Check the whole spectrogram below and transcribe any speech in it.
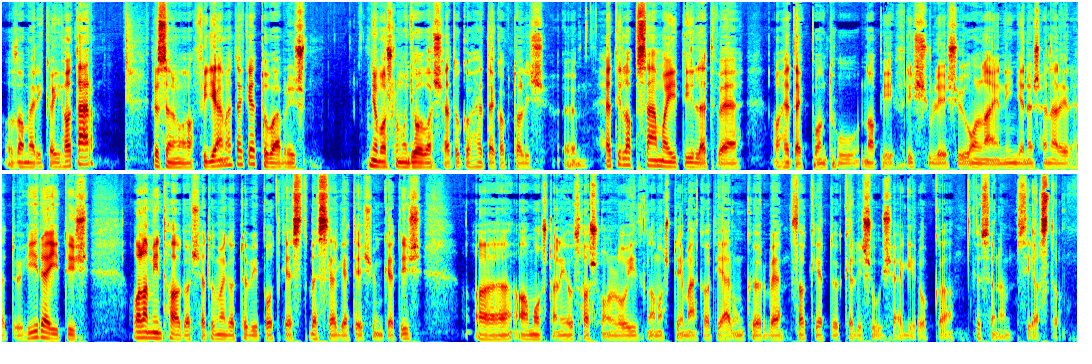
az amerikai határ. Köszönöm a figyelmeteket, továbbra is Javaslom, hogy olvassátok a hetek aktuális heti lapszámait, illetve a hetek.hu napi frissülésű online ingyenesen elérhető híreit is, valamint hallgassátok meg a többi podcast beszélgetésünket is. A mostanihoz hasonló izgalmas témákat járunk körbe szakértőkkel és újságírókkal. Köszönöm, sziasztok!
